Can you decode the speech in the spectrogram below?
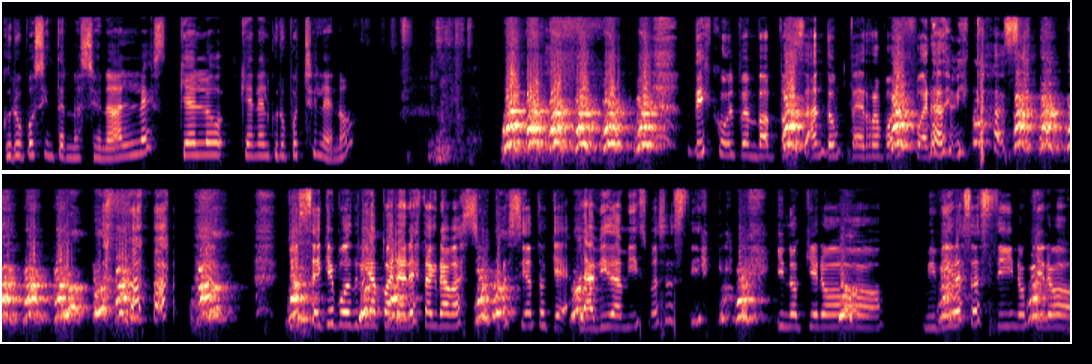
grupos internacionales que en el grupo chileno, Disculpen, va pasando un perro por fuera de mi casa. Yo sé que podría parar esta grabación, pero siento que la vida misma es así y no quiero, mi vida es así, no quiero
